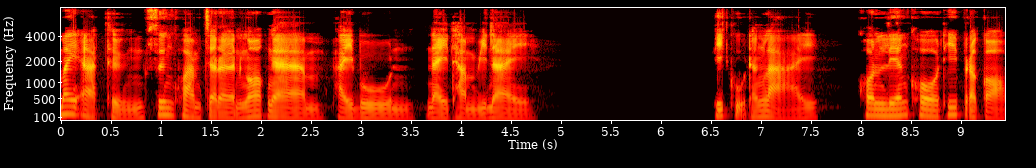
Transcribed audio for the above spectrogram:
ไม่อาจถึงซึ่งความเจริญงอกงามไพบูรณ์ในธรรมวินัยภิกุทั้งหลาย คนเลี้ยงโคที่ประกอบ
